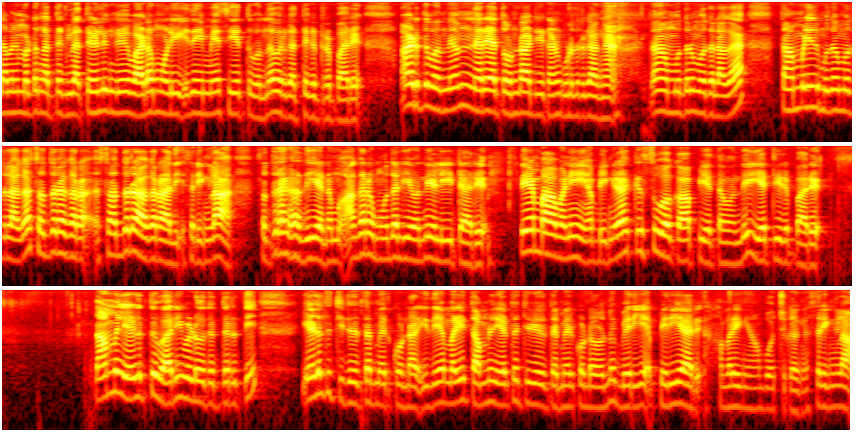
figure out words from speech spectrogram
தமிழ் மட்டும் கற்றுக்கல தெலுங்கு வடமொழி இதையுமே சேர்த்து வந்து அவர் கற்றுக்கிட்டு இருப்பார் அடுத்து வந்து நிறையா தொண்டாட்டியிருக்கான்னு கொடுத்துருக்காங்க. முதன் முதலாக தமிழில் முதன் முதலாக சதுரகர சதுர அகராதி சரிங்களா? சதுரகாதி என்ற அகர முதலியை வந்து எழுதிட்டார். தேம்பாவணி அப்படிங்கிற கிறிஸ்துவ காப்பியத்தை வந்து இயற்றியிருப்பார். தமிழ் எழுத்து வரி விடுவதை திருத்தி எழுத்து சீர்திருத்தத்தை மேற்கொண்டார். இதே மாதிரி தமிழ் எழுத்து சீர்திருத்தத்தை மேற்கொண்டவர் வந்து பெரிய பெரியார். அவரை ஞாபகம் வச்சுக்கோங்க சரிங்களா?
